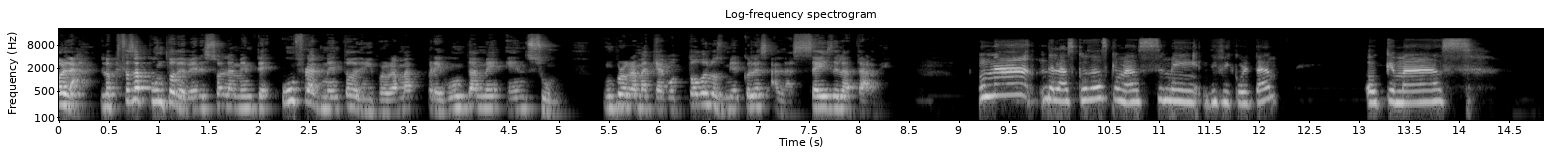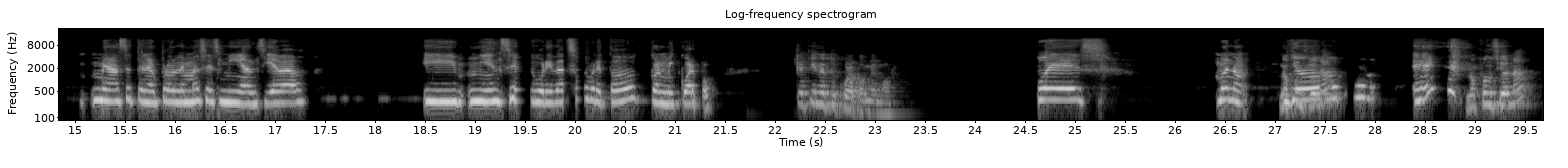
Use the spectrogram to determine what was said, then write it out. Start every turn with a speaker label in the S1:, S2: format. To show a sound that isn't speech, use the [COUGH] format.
S1: Hola, lo que estás a punto de ver es solamente un fragmento de mi programa Pregúntame en Zoom, un programa que hago todos los miércoles a las 6 de la tarde.
S2: Una de las cosas que más me dificulta o que más me hace tener problemas es mi ansiedad y mi inseguridad, sobre todo con mi cuerpo.
S1: ¿Qué tiene tu cuerpo, mi amor?
S2: Pues, bueno,
S1: ¿No
S2: yo...
S1: funciona?
S2: ¿Eh?
S1: ¿No funciona?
